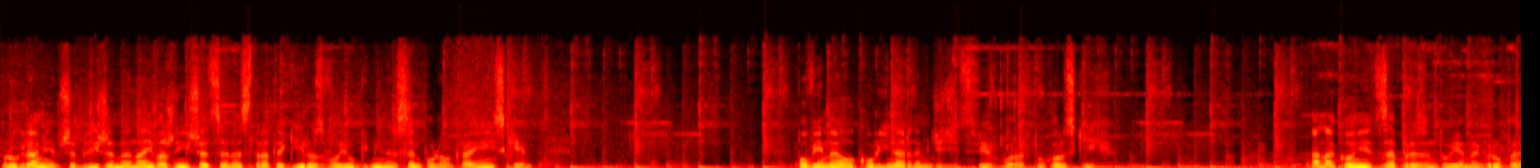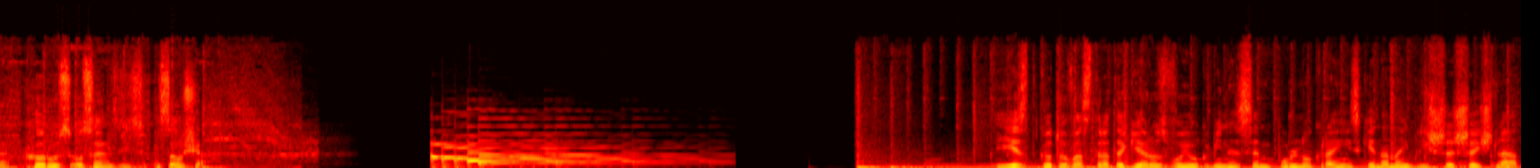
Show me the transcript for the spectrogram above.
Programie przybliżymy najważniejsze cele strategii rozwoju gminy Sępólno-Krajeńskie. Powiemy o kulinarnym dziedzictwie w Borach Tucholskich, a na koniec zaprezentujemy grupę Chorus Osensis z Osia. Jest gotowa strategia rozwoju gminy Sępólno-Krajeńskie na najbliższe 6 lat.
